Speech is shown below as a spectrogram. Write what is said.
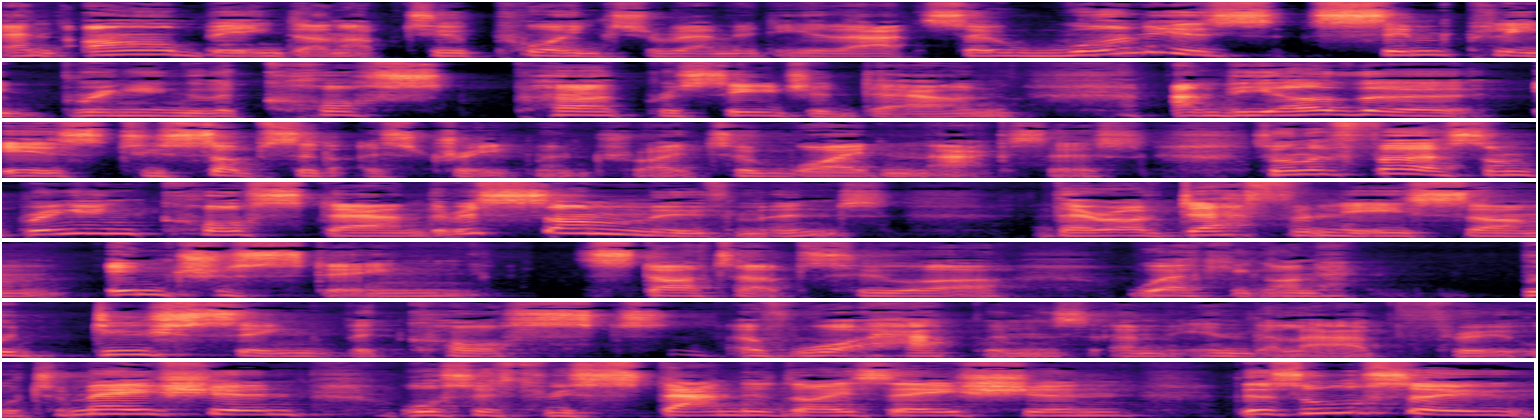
and are being done up to a point to remedy that. So one is simply bringing the cost per procedure down. And the other is to subsidize treatment, right? To widen access. So on the first, on bringing costs down, there is some movement. There are definitely some interesting startups who are working on reducing the cost of what happens um, in the lab through automation, also through standardization. There's also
